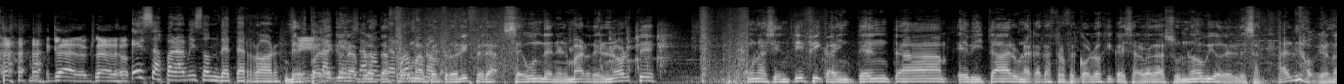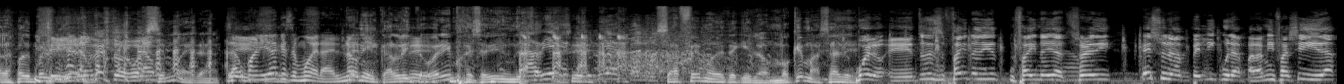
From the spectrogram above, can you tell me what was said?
claro, claro. Esas para mí son de terror. Después de que una plataforma terror, no. petrolífera se hunde en el Mar del Norte, una científica intenta evitar una catástrofe ecológica y salvar a su novio del desastre. Al novio nada más. Después Sí, el resto, bueno. se muera. La Sí, humanidad sí, que se muera, el novio. Vení, Carlito, Sí. vení porque se viene un desastre. el viejo, no. Zafemos de este quilombo. ¿Qué más sale? Bueno, eh, entonces Five Nights Five Nights at Freddy es una película para mí fallida,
